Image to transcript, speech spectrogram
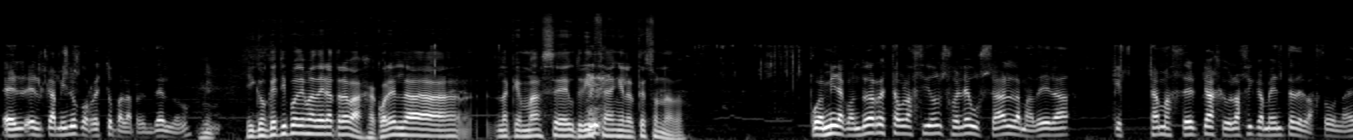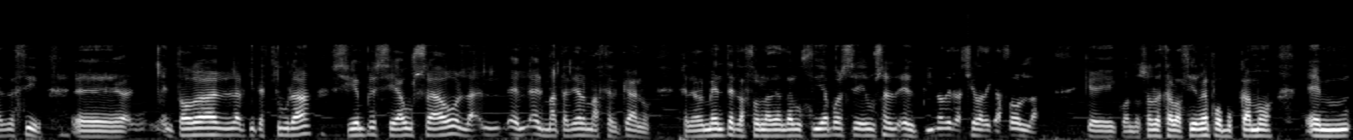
es el, camino correcto para aprenderlo, ¿no? ¿Y con qué tipo de madera trabaja? ¿Cuál es la, la que más se utiliza en el artesonado? Pues mira, cuando es restauración suele usar la madera que está más cerca geográficamente de la zona. Es decir, eh, en toda la arquitectura siempre se ha usado el, material más cercano. Generalmente en la zona de Andalucía pues se usa el, pino de la Sierra de Cazorla, que cuando son restauraciones pues buscamos en,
